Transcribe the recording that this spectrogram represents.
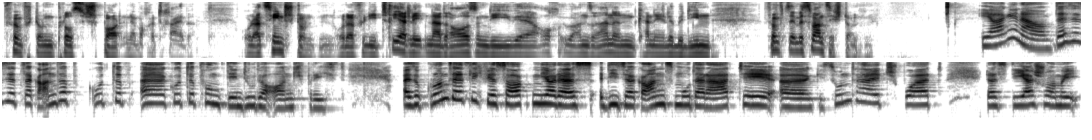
fünf Stunden plus Sport in der Woche treibe? Oder zehn Stunden? Oder für die Triathleten da draußen, die wir ja auch über unsere anderen Kanäle bedienen, 15 bis 20 Stunden. Ja, genau. Das ist jetzt ein ganz guter, äh, guter Punkt, den du da ansprichst. Also grundsätzlich, wir sagten ja, dass dieser ganz moderate äh, Gesundheitssport, dass der schon mal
